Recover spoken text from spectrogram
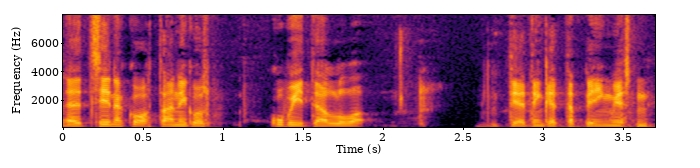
Et siinä kohtaa niin kuvitellut tietenkin, että Pingvis nyt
